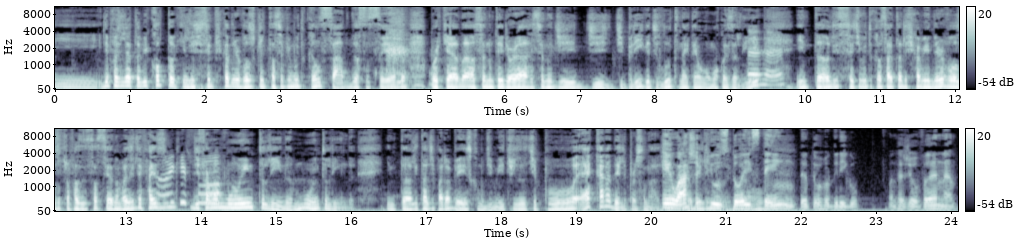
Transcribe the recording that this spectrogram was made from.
E depois ele até me contou que ele sempre fica nervoso porque ele tá sempre muito cansado dessa cena. Porque a, a cena anterior é a cena de, de, de briga, de luta, né? Que tem alguma coisa ali. Então ele se sente muito cansado, então ele fica meio nervoso pra fazer essa cena. Mas ele faz Ai, de fofo. forma muito linda, muito linda. Então ele tá de parabéns como Dimitri. Tipo, é a cara dele, o personagem. é Eu a cara acho que mesmo, os dois então- têm, tanto o Rodrigo quanto a Giovanna,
